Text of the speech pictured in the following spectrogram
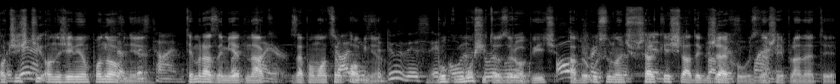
oczyści On ziemię ponownie, tym razem jednak za pomocą ognia. Bóg musi to zrobić, aby usunąć wszelkie ślady grzechu z naszej planety,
